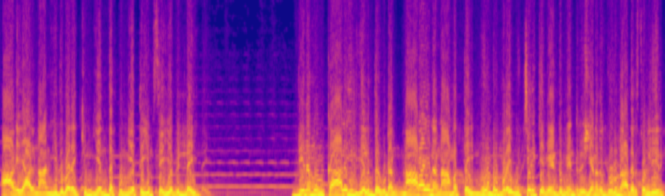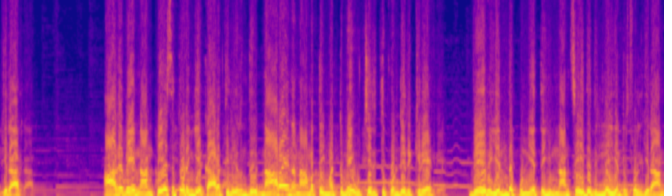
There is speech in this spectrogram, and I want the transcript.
ஆகையால் நான் இதுவரைக்கும் எந்த புண்ணியத்தையும் செய்யவில்லை. தினமும் காலையில் எழுந்தவுடன் நாராயண நாமத்தை மூன்று முறை உச்சரிக்க வேண்டும் என்று எனது குருநாதர் சொல்லியிருக்கிறார். ஆகவே நான் பேசத் தொடங்கிய காலத்திலிருந்து நாராயண நாமத்தை மட்டுமே உச்சரித்துக் கொண்டிருக்கிறேன். வேறு எந்த புண்ணியத்தையும் நான் செய்ததில்லை என்று சொல்கிறான்.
